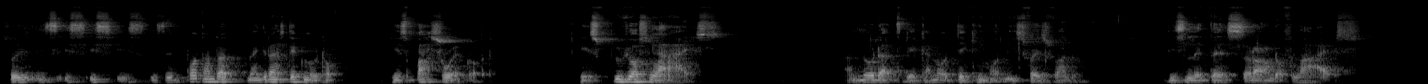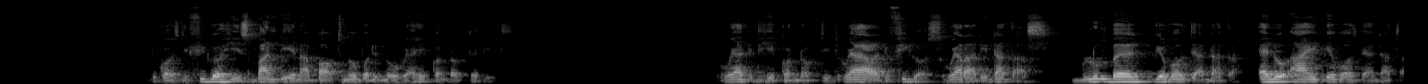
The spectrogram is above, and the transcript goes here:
So it's, it's, it's, it's, it's important that Nigerians take note of his past record, his previous lies, and know that they cannot take him on his face value, this latest round of lies. Because the figure he's bandying about, nobody know where he conducted it. Where did he conduct it? Where are the figures? Where are the data? Bloomberg gave us their data. NOI gave us their data.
